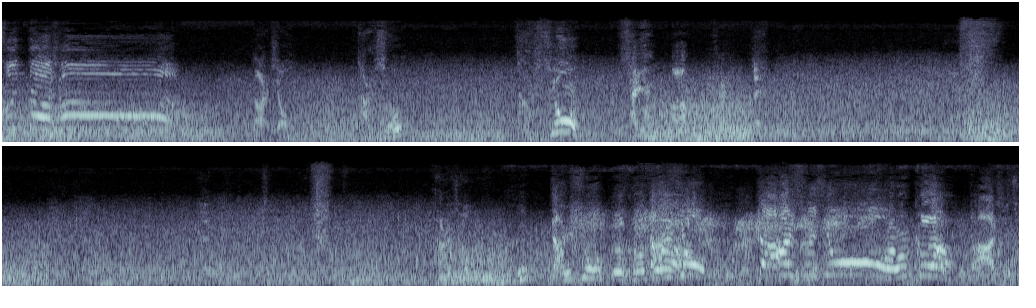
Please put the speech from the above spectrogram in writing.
孙大圣，大师兄，大师兄，大师兄，三人啊，哎。大师兄，大大师兄，大师兄，猴哥，大师兄，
